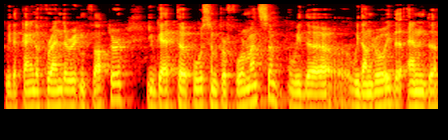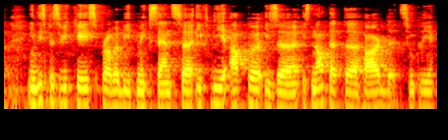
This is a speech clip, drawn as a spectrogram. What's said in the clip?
with a kind of render in flutter you get uh, awesome performance with uh, with android. And uh, in this specific case probably it makes sense uh, if the app is uh, is not that uh, hard it's simply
